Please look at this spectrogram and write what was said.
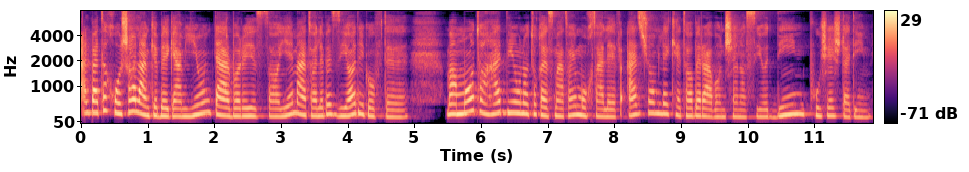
البته خوشحالم که بگم یونگ درباره سایه مطالب زیادی گفته و ما تا حدی اونو تو قسمت های مختلف از جمله کتاب روانشناسی و دین پوشش دادیم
